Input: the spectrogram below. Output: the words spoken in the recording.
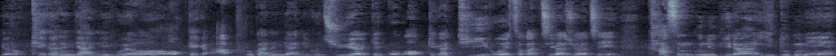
이렇게 가는 게 아니고요. 어깨가 앞으로 가는 게 아니고 주의할 게 꼭 어깨가 뒤로 해서 같이 가셔야지 가슴 근육이랑 이두근이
